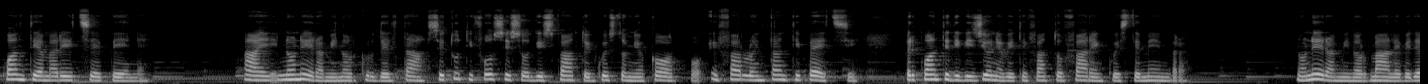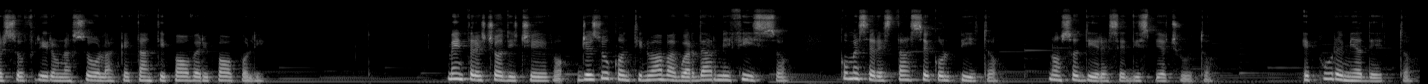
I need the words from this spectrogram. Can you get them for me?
quante amarezze e pene. Ahi, non era minor crudeltà se tu ti fossi soddisfatto in questo mio corpo e farlo in tanti pezzi, per quante divisioni avete fatto fare in queste membra. Non era normale veder soffrire una sola che tanti poveri popoli. Mentre ciò dicevo, Gesù continuava a guardarmi fisso, come se restasse colpito, non so dire se dispiaciuto. Eppure mi ha detto,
